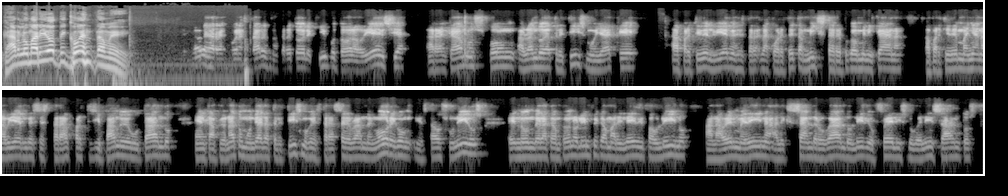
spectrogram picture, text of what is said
Carlos Mariotti, cuéntame. Buenas tardes, buenas tardes a todo el equipo, toda la audiencia. Arrancamos con hablando de atletismo, ya que a partir del viernes estará la cuarteta mixta de República Dominicana. A partir de mañana viernes estará participando y debutando en el Campeonato Mundial de Atletismo que estará celebrando en Oregon y Estados Unidos, en donde la campeona olímpica Marilady Paulino, Anabel Medina, Alexander Ogando, Lidio Félix, Lubelín Santos,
